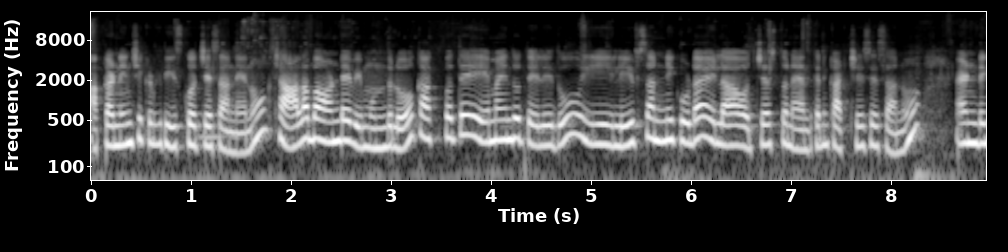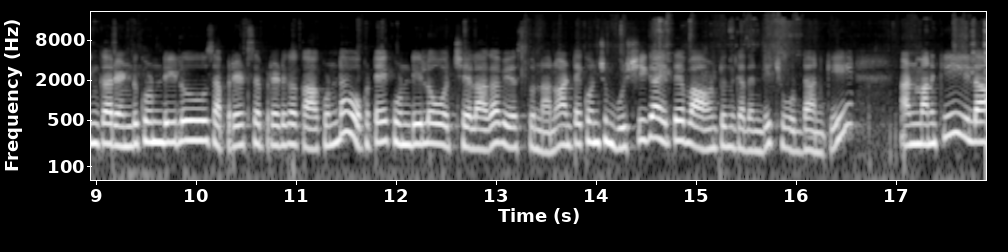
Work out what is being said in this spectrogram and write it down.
అక్కడి నుంచి ఇక్కడికి తీసుకొచ్చేసాను నేను. చాలా బాగుండేవి ముందులో. కాకపోతే ఏమైందో తెలీదు. ఈ లీవ్స్ అన్నీ కూడా ఇలా వచ్చేస్తున్నాయి. అందుకని కట్ చేసేసాను. అండ్ ఇంకా రెండు కుండీలు సపరేట్ సపరేట్గా కాకుండా ఒకటే కుండీలో వచ్చేలాగా వేస్తున్నాను. అంటే కొంచెం బుషీగా అయితే బాగుంటుంది కదండి చూడడానికి. అండ్ మనకి ఇలా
